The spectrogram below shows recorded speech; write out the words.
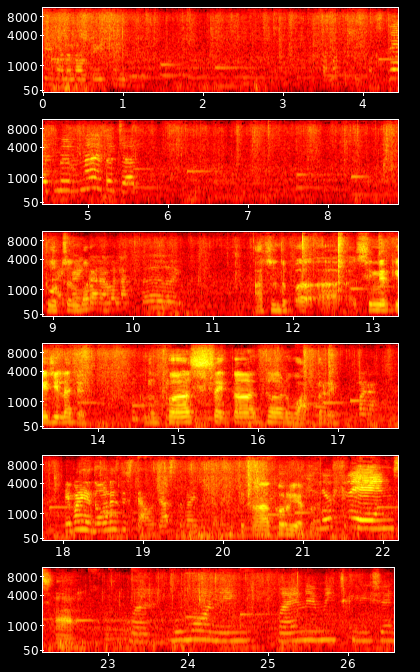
ते मला लावता येत नाही त्याच्यात काय बरं करावं लागतंय? अजून तर सिनियर के जीलाच आहे फर्स्ट सेकंड थर्ड वापरे बघा हे पण हे दोनच दिसते अहो जास्त पाहिजे त्याला. इथे पण हा आहे. करूया करू हॅलो फ्रेंड्स हा. Good morning my name is Krishan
